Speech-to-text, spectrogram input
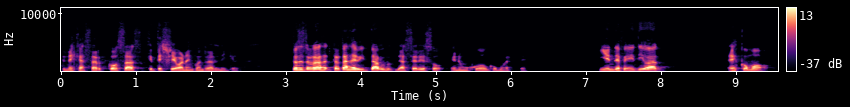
tenés que hacer cosas que te llevan a encontrar el níquel. Entonces tratás, tratás de evitar de hacer eso en un juego como este. Y en definitiva, es como,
